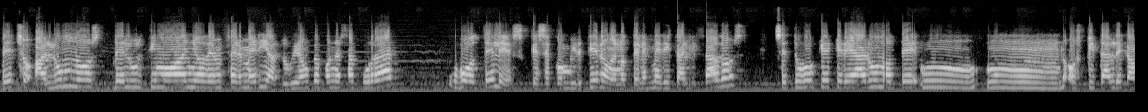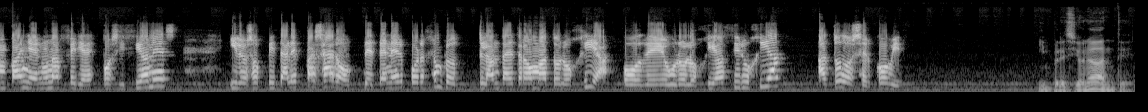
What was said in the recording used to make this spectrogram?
De hecho, alumnos del último año de enfermería tuvieron que ponerse a currar hubo hoteles que se convirtieron en hoteles medicalizados, se tuvo que crear un, un, hospital de campaña en una feria de exposiciones y los hospitales pasaron de tener, por ejemplo, planta de traumatología o de urología o cirugía a todo ser COVID. Impresionante.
